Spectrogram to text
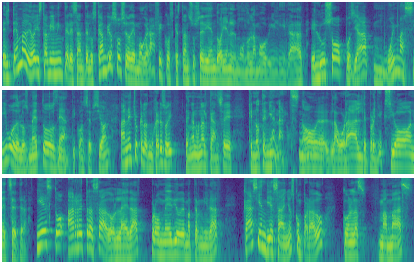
El, tema de hoy está bien interesante. Los cambios sociodemográficos que están sucediendo hoy en el mundo, la movilidad, el uso pues ya muy masivo de los métodos de anticoncepción han hecho que las mujeres hoy tengan un alcance que no tenían antes, ¿no? Eh, laboral, de proyección, etcétera. Y esto ha retrasado la edad promedio de maternidad casi en 10 años comparado con las mamás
